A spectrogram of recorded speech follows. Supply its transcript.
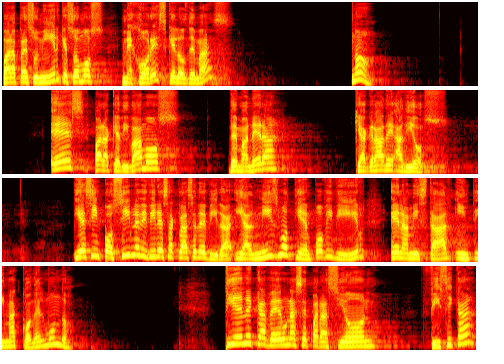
¿Para presumir que somos mejores que los demás? No. Es para que vivamos de manera que agrade a Dios. Y es imposible vivir esa clase de vida y al mismo tiempo vivir en amistad íntima con el mundo. Tiene que haber una separación física,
